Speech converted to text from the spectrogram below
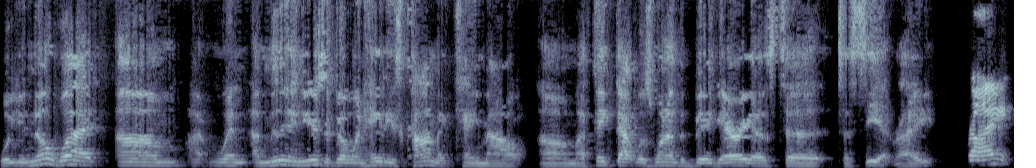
Well, you know what? Um, when a million years ago, when Halley's Comet came out, um, I think that was one of the big areas to to see it, right? Right.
